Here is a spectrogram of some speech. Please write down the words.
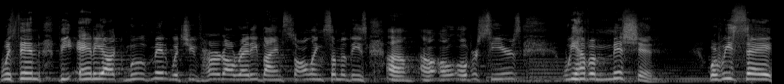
within the Antioch movement, which you've heard already by installing some of these um, uh, overseers, we have a mission where we say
